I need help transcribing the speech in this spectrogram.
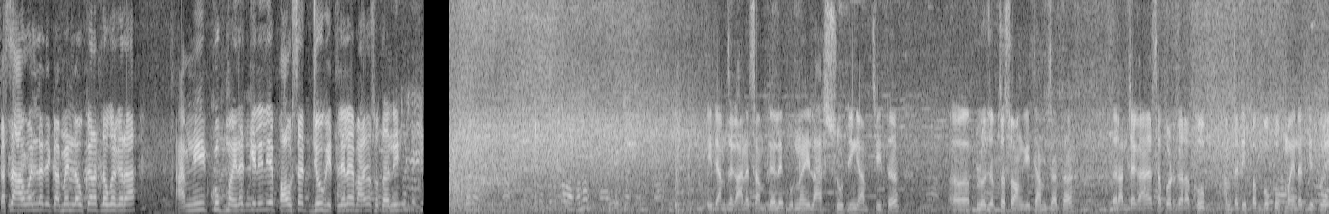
कसं आवडलं ते कमेंट लवकरात लवकर करा. आम्ही खूप मेहनत केलेली आहे. पावसात जीव घेतलेला आहे माझा स्वतःनी. इथे आमचं गाणं संपलेलं आहे. पूर्ण लास्ट शूटिंग आहे आमची इथं. क्लोजअपचं सॉन्ग इथे आमचं आता. तर आमच्या गाण्याला सपोर्ट करा खूप. आमचा दीपक भाऊ खूप मेहनत घेतो आहे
